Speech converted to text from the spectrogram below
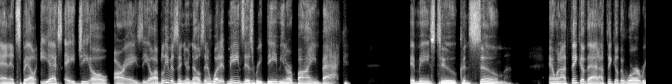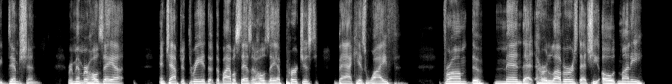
and it's spelled E X A G O R A Z O. I believe it's in your notes. And what it means is redeeming or buying back. It means to consume. And when I think of that, I think of the word redemption. Remember Hosea in chapter three? The, the Bible says that Hosea purchased back his wife from the men that her lovers that she owed money.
